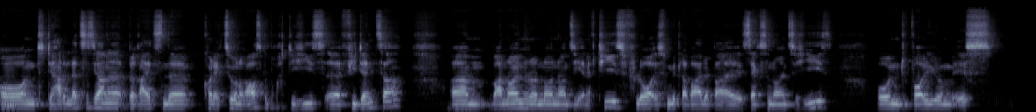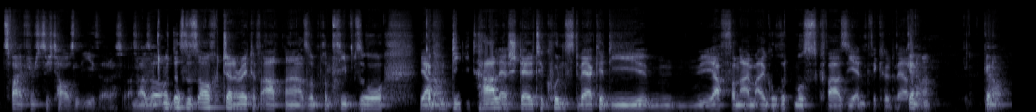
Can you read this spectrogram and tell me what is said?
Mhm. Und der hatte letztes Jahr eine, bereits eine Kollektion rausgebracht, die hieß äh, Fidenza. Ähm, war 999 NFTs, Floor ist mittlerweile bei 96 ETH und Volume ist 52.000 ETH oder sowas. Mhm. Also, und das ist auch Generative Art, ne? also im Prinzip so ja, genau. digital erstellte Kunstwerke, die ja von einem Algorithmus quasi entwickelt werden. Genau. Ne? Genau.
